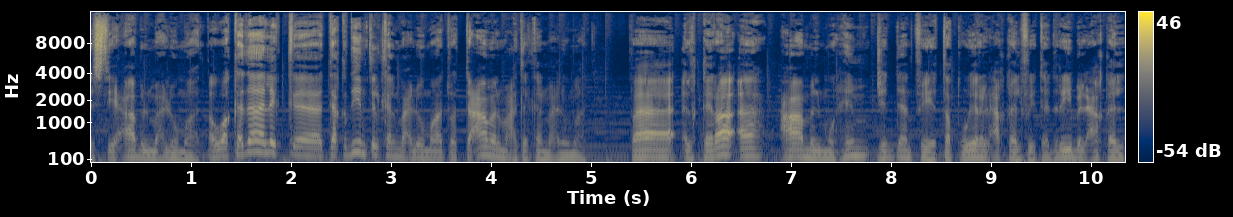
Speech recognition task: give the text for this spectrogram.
استيعاب المعلومات. وكذلك آه، تقديم تلك المعلومات والتعامل مع تلك المعلومات. فالقراءة عامل مهم جدا في تطوير العقل في تدريب العقل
